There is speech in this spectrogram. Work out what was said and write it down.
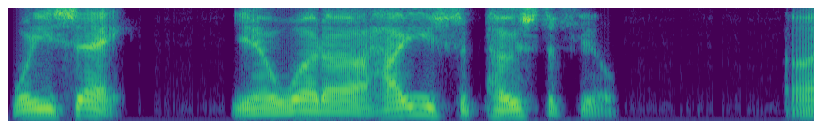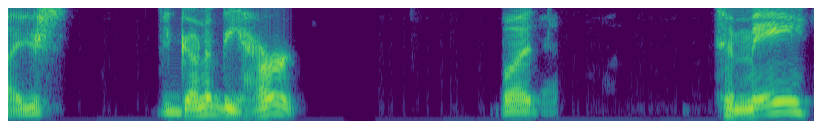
what do you say? You know what? Uh, how are you supposed to feel? Uh, you're you're gonna be hurt, but to me,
